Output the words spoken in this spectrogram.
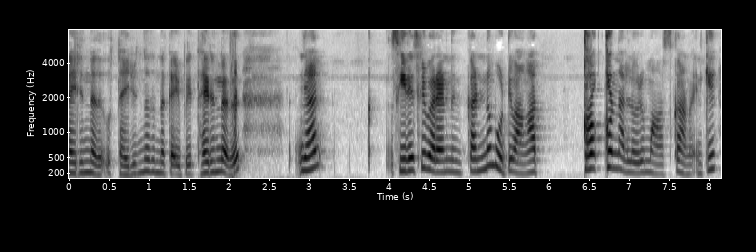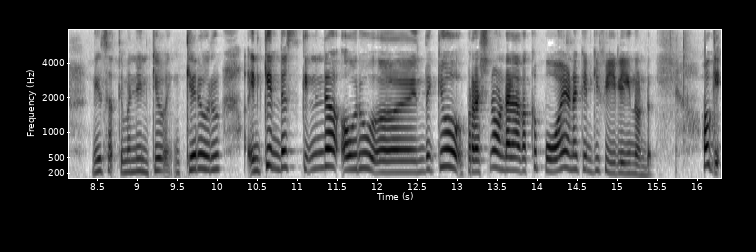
തരുന്നത്. തരുന്നത് എന്നൊക്കെ ഇപ്പോൾ തരുന്നത്. ഞാൻ സീരിയസ്ലി പറയാൻ നിങ്ങൾക്ക് കണ്ണും പൂട്ടി വാങ്ങാൻ അത്രയ്ക്കും നല്ലൊരു മാസ്കാണ്. എനിക്ക് നീ സത്യം പറഞ്ഞാൽ എനിക്ക് ഭയങ്കര ഒരു എനിക്ക് എന്റെ സ്കിന്നിന്റെ ഒരു എന്തൊക്കെയോ പ്രശ്നം ഉണ്ടായിരുന്നു. അതൊക്കെ പോയ എനിക്ക് ഫീൽ ചെയ്യുന്നുണ്ട്. ഓക്കെ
